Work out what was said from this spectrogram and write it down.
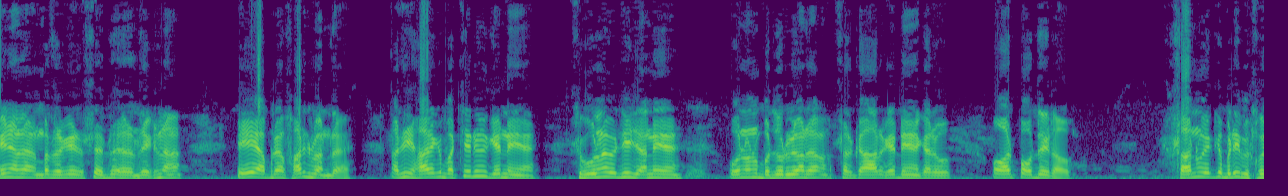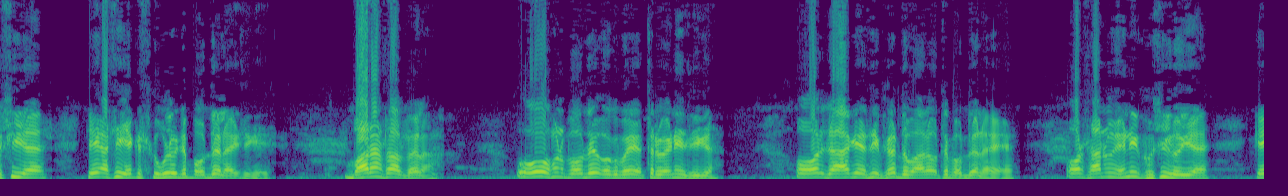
ਇਹਨਾਂ ਦਾ ਮਤਲਬ ਕਿ ਸ- ਦੇਖਣਾ, ਇਹ ਆਪਣਾ ਫਰਜ਼ ਬਣਦਾ ਹੈ। ਅਸੀਂ ਹਰ ਇੱਕ ਬੱਚੇ ਨੂੰ ਵੀ ਕਹਿੰਦੇ ਆ ਸਕੂਲਾਂ ਵਿੱਚ ਹੀ ਜਾਂਦੇ ਆ ਉਹਨਾਂ ਨੂੰ ਬਜ਼ੁਰਗਾਂ ਦਾ ਸਰਕਾਰ ਕਹਿੰਦੇ ਆ, ਕਰੋ ਔਰ ਪੌਦੇ ਲਾਓ। ਸਾਨੂੰ ਇੱਕ ਬੜੀ ਖੁਸ਼ੀ ਹੈ ਕਿ ਅਸੀਂ ਇੱਕ ਸਕੂਲ ਵਿੱਚ ਪੌਦੇ ਲਾਏ ਸੀਗੇ 12 ਸਾਲ ਪਹਿਲਾਂ। ਉਹ ਹੁਣ ਪੌਦੇ ਉਗ ਪਏ ਤ੍ਰਿਵੇਣੀ ਸੀਗਾ। ਔਰ ਜਾ ਕੇ ਅਸੀਂ ਫਿਰ ਦੁਬਾਰਾ ਉੱਥੇ ਪੌਦੇ ਲਾਏ ਹੈ। ਔਰ ਸਾਨੂੰ ਇੰਨੀ ਖੁਸ਼ੀ ਹੋਈ ਹੈ ਕਿ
